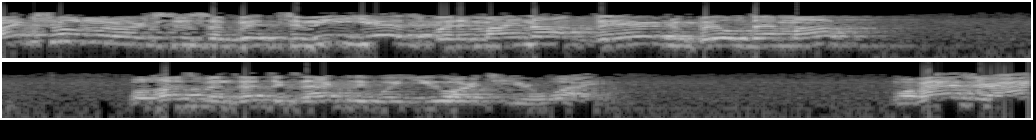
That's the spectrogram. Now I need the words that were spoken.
My children are to submit to me, yes, but am I not there to build them up? Well, husbands, that's exactly what you are to your wife. Well, Pastor, I,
